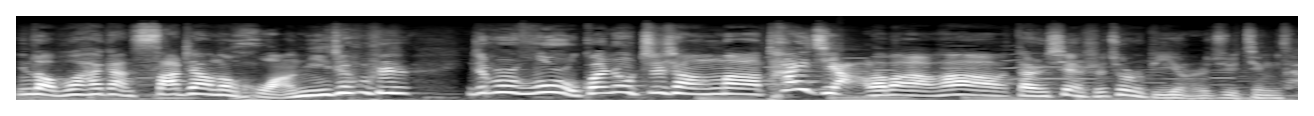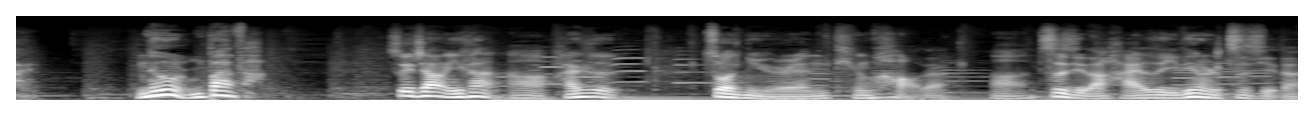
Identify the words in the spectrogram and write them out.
你老婆还敢撒这样的谎，你这不是你这不是侮辱观众智商吗？太假了吧！哈！但是现实就是比影视剧精彩，能有什么办法？所以这样一看啊，还是做女人挺好的啊，自己的孩子一定是自己的，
